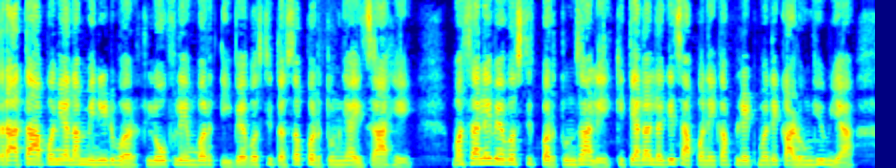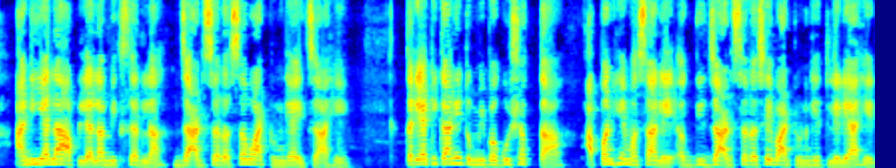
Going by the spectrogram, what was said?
तर आता आपण याला मिनिटभर लो फ्लेमवरती व्यवस्थित असं परतून घ्यायचं आहे. मसाले व्यवस्थित परतून झाले की त्याला लगेच आपण एका प्लेटमध्ये काढून घेऊया आणि याला आपल्याला मिक्सरला जाडसर असं वाटून घ्यायचं आहे. तर या ठिकाणी तुम्ही बघू शकता आपण हे मसाले अगदी जाडसर असे वाटून घेतलेले आहेत.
